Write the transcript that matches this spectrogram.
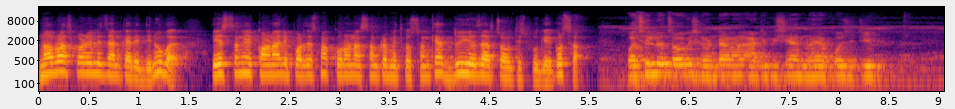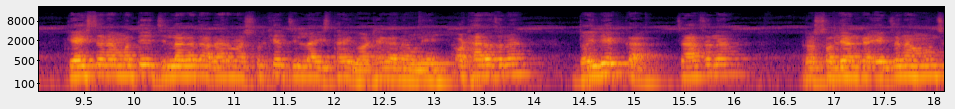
नवराज कडेले जानकारी दिनुभयो। यससँगै कर्णाली प्रदेशमा कोरोना सङ्क्रमितको सङ्ख्या दुई हजार चौतिस पुगेको छ। पछिल्लो चौबिस घन्टामा आरटिपिसिआर नयाँ पोजिटिभ तेइसजना मध्ये जिल्लागत आधारमा सुर्खेत जिल्ला स्थायी घटेका नहुने अठारजना दैलेखका चारजना र सल्यानका एकजना हुनुहुन्छ।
